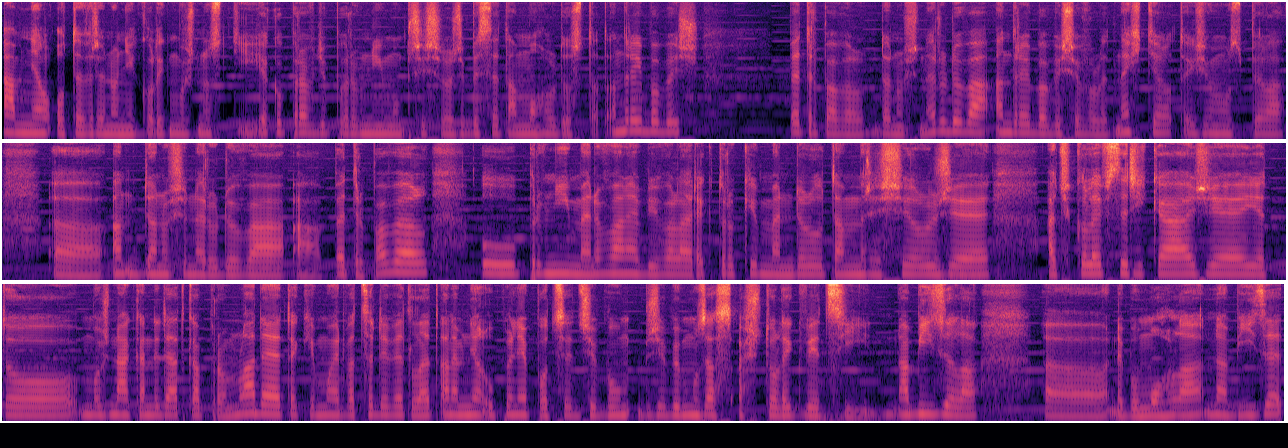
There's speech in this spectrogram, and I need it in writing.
a měl otevřeno několik možností. Jako pravděpodobný mu přišlo, že by se tam mohl dostat Andrej Babiš, Petr Pavel Danuše Nerudová, Andrej Babiše volit nechtěl, takže mu zbyla uh, Danuše Nerudová a Petr Pavel. U první jmenované bývalé rektorky Mendelu tam řešil, že ačkoliv se říká, že je to možná kandidátka pro mladé, tak je mu je 29 let a neměl úplně pocit, že by, že by mu zas až tolik věcí nabízela uh, nebo mohla nabízet.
